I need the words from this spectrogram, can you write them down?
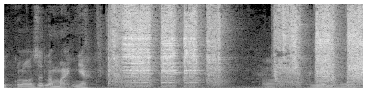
lực của nó rất là mạnh nha. Đó, anh em thấy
